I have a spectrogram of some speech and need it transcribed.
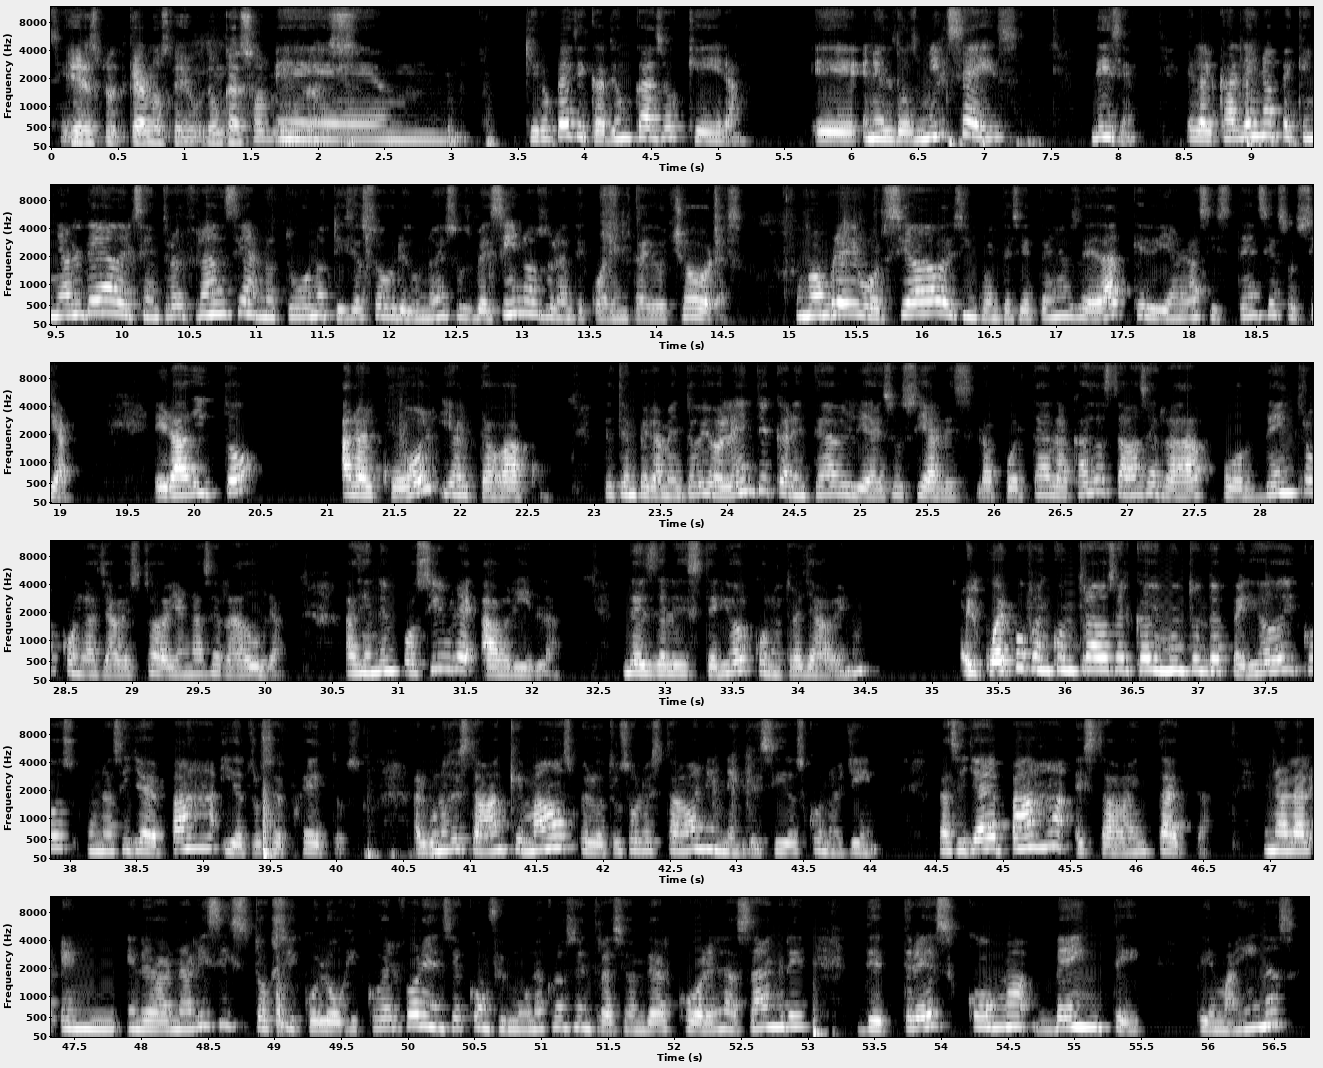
¿Quieres platicarnos de, un caso? Em, quiero platicar de un caso que era, eh, en el 2006, dice, el alcalde de una pequeña aldea del centro de Francia no tuvo noticias sobre uno de sus vecinos durante 48 horas. Un hombre divorciado de 57 años de edad que vivía en la asistencia social. Era adicto al alcohol y al tabaco, de temperamento violento y carente de habilidades sociales. La puerta de la casa estaba cerrada por dentro con las llaves todavía en la cerradura, haciendo imposible abrirla desde el exterior con otra llave, ¿no? El cuerpo fue encontrado cerca de un montón de periódicos, una silla de paja y otros objetos. Algunos estaban quemados, pero otros solo estaban ennegrecidos con hollín. La silla de paja estaba intacta. En, el análisis toxicológico del forense confirmó una concentración de alcohol en la sangre de 3,20. ¿Te imaginas?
